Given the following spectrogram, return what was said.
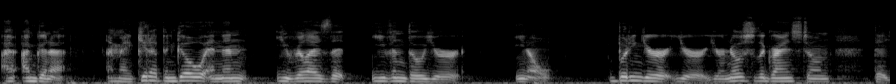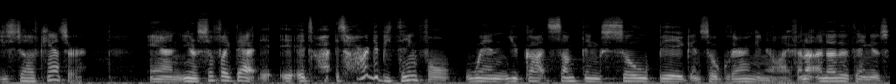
I, I'm gonna, I'm gonna get up and go, and then you realize that even though you're, you know, putting your your your nose to the grindstone, that you still have cancer and you know stuff like that it, it's it's hard to be thankful when you've got something so big and so glaring in your life. And another thing is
